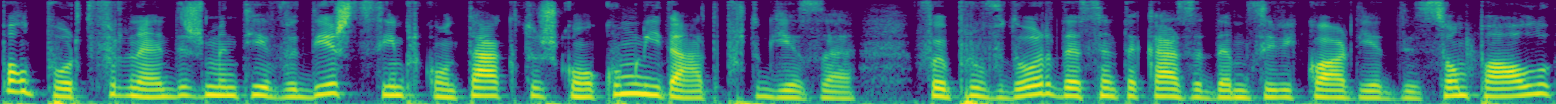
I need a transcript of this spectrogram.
Paulo Porto Fernandes manteve desde sempre contactos com a comunidade portuguesa. Foi provedor da Santa Casa da Misericórdia de São Paulo,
